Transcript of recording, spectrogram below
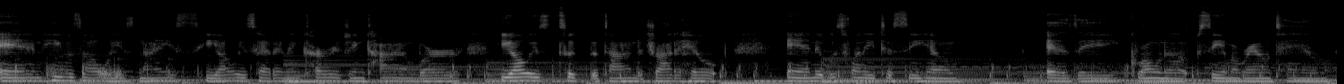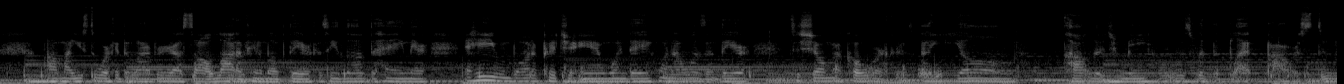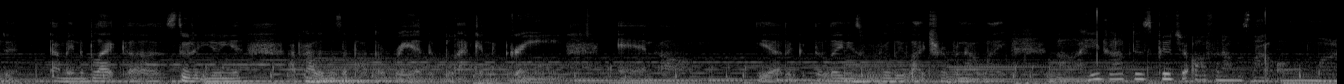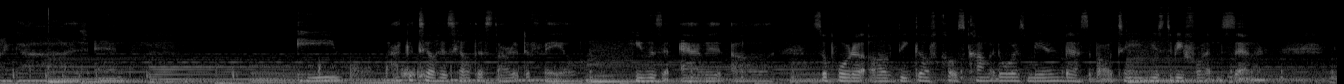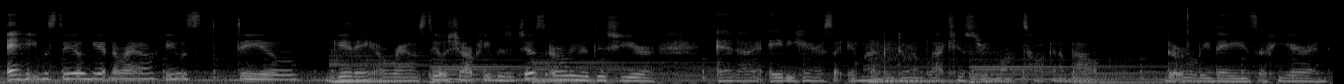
And he was always nice. He always had an encouraging, kind word. He always took the time to try to help and it was funny to see him as a grown up, see him around town. Um, I used to work at the library. I saw a lot of him up there because he loved to hang there. And he even bought a picture in one day when I wasn't there to show my coworkers a young college me who was with the Black Power student. I mean, the Black uh, Student Union. I probably was about the red, the black, and the green. And um, yeah, the, the ladies were really like tripping out, like, uh, he dropped this picture off, and I was like, oh my gosh. And he, I could tell his health had started to fail. He was an avid uh, supporter of the Gulf Coast Commodores men's basketball team, used to be front and center. And he was still getting around. He was still getting around, still sharp. He was just earlier this year at uh, 80 Harris. It might have been during Black History Month, talking about the early days of here and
